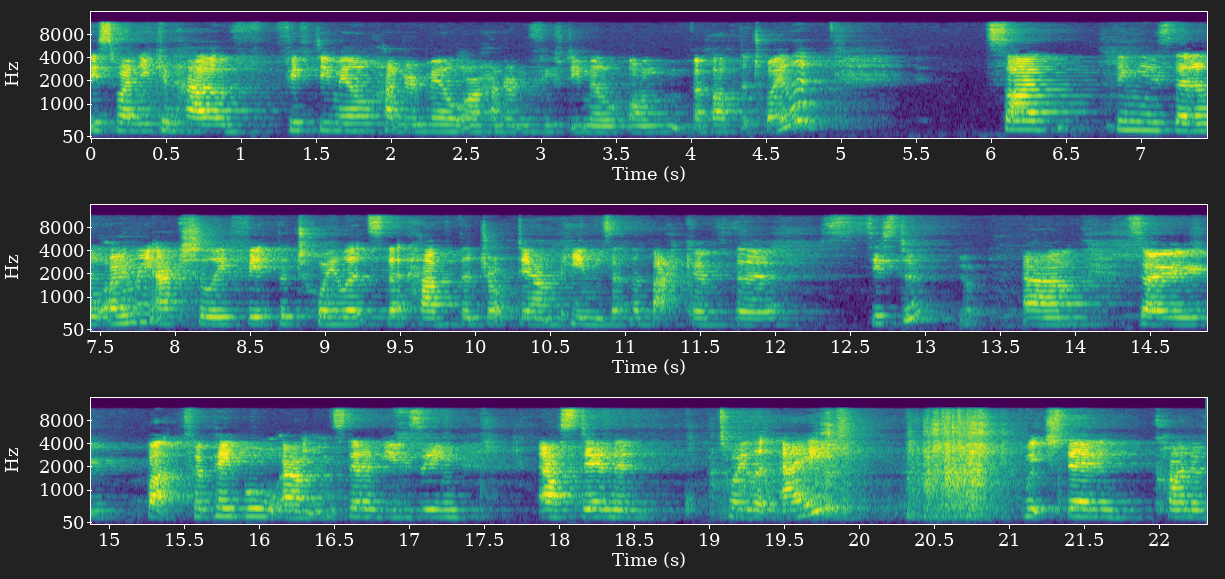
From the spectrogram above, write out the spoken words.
this one you can have 50 mil, 100 mil, or 150 mil on above the toilet. Side thing is that it'll only actually fit the toilets that have the drop down pins at the back of the system. Yep. Um, so, but for people, um, instead of using our standard toilet aid, which then kind of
